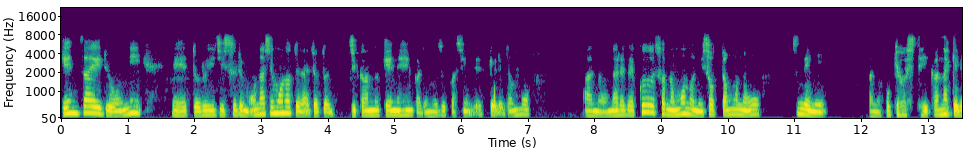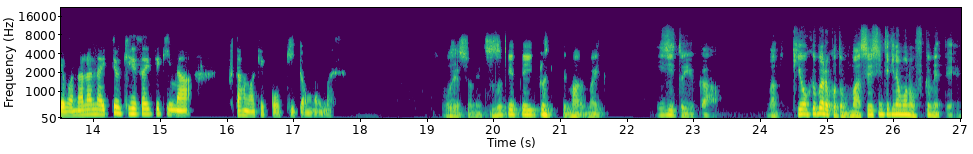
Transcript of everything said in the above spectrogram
原材料に、えーと、類似する同じものというのはちょっと時間の経年変化で難しいんですけれどもあのなるべくそのものに沿ったものを常にあの補強していかなければならないっていう経済的な負担は結構大きいと思います。そうですよね。続けていくって、まあ、まあ、維持というか、まあ、気を配ることも、まあ、精神的なものを含めて、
